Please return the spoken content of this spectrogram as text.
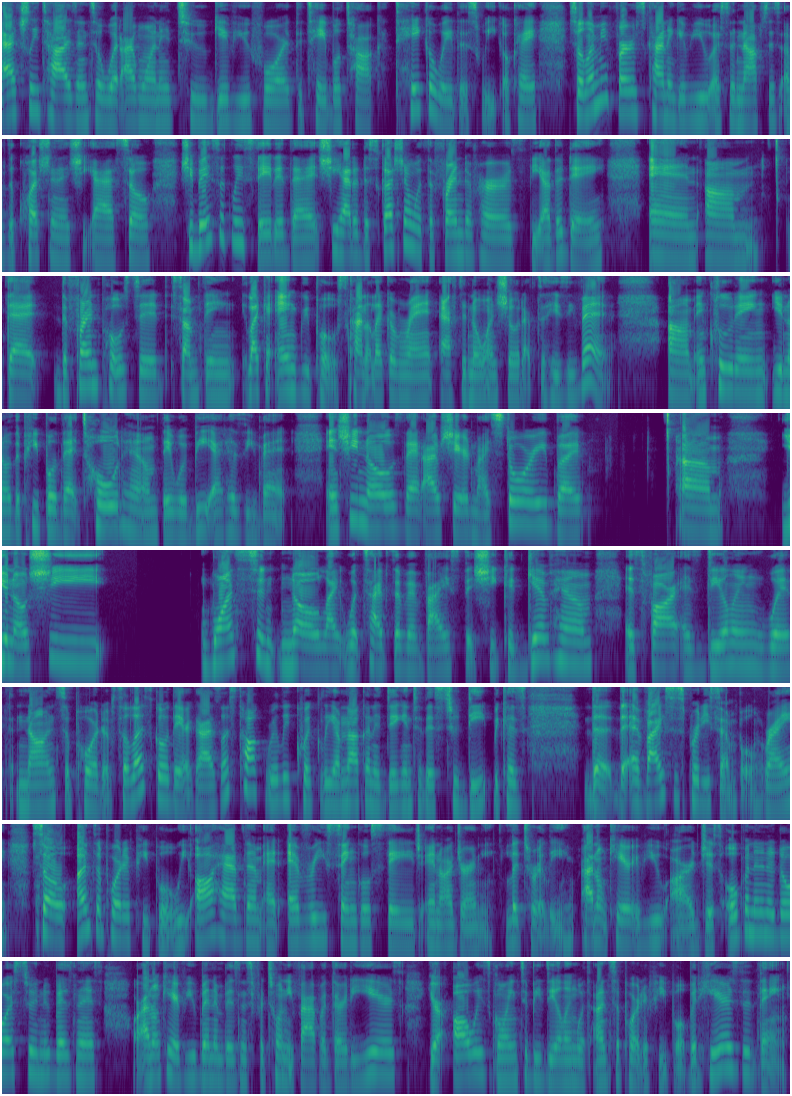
actually ties into what I wanted to give you for the table talk takeaway this week. Okay. So let me first kind of give you a synopsis of the question that she asked. So she basically stated that she had a discussion with a friend of hers the other day and, um, that the friend posted something like an angry post, kind of like a rant after no one showed up to his event, um, including, you know, the people that told him they would be at his event. And she knows that I've shared my story, but um, you know, she wants to know like what types of advice that she could give him as far as dealing with non-supportive. So let's go there guys. Let's talk really quickly. I'm not going to dig into this too deep because the the advice is pretty simple, right? So unsupportive people, we all have them at every single stage in our journey, literally. I don't care if you are just opening the doors to a new business or I don't care if you've been in business for 25 or 30 years, you're always going to be dealing with unsupportive people. But here's the thing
